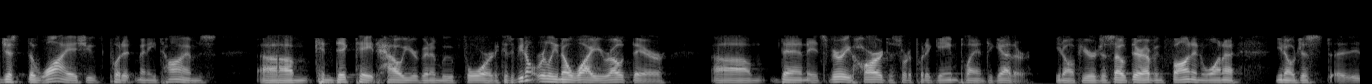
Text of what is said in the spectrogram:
just the why, as you've put it many times, um, can dictate how you're going to move forward. Because if you don't really know why you're out there, um, then it's very hard to sort of put a game plan together. You know, if you're just out there having fun and want to you know, just uh,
